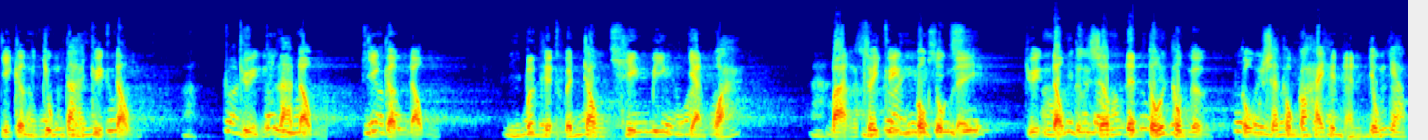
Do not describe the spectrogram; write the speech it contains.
Chỉ cần chúng ta chuyển động. Chuyển là động. Chỉ cần động. Bức hình bên trong thiên biến dạng quá bạn xoay chuyển một tuần lễ chuyển động từ sớm đến tối không ngừng. Cũng sẽ không có hai hình ảnh giống nhau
